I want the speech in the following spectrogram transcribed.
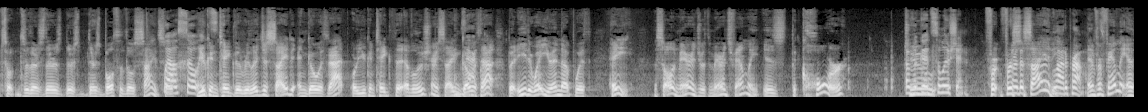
so so there's there's there's there's both of those sides. So, Well, so you can take the religious side and go with that, or you can take the evolutionary side and go with that. But either way, you end up with hey, the solid marriage with the marriage family is the core Of a good solution. for, for, for the- society. a lot of problems. And for family. And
